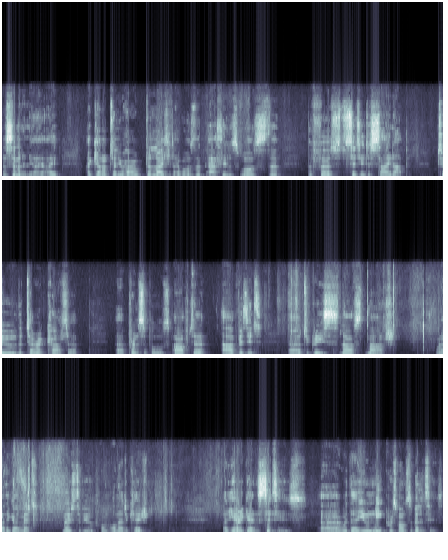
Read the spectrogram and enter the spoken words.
And similarly, I, I, I, cannot tell you how delighted I was that Athens was the, the first city to sign up to the Terra Carta uh, principles after our visit uh, to Greece last March, when I think I met most of you on, on that occasion. And here again, cities, uh, with their unique responsibilities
